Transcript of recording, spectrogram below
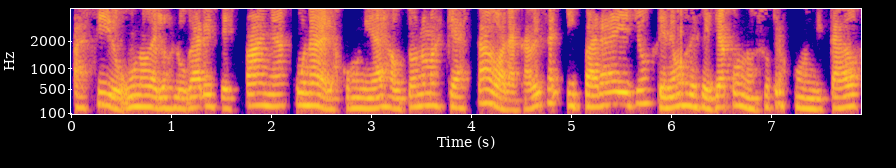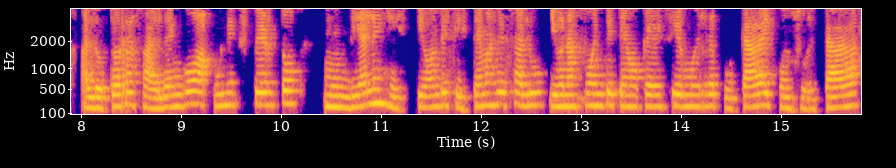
ha sido uno de los lugares de España, una de las comunidades autónomas que ha estado a la cabeza y para ello tenemos desde ya con nosotros como invitado al doctor Rafael Bengoa, un experto mundial en gestión de sistemas de salud y una fuente, tengo que decir, muy reputada y consultada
